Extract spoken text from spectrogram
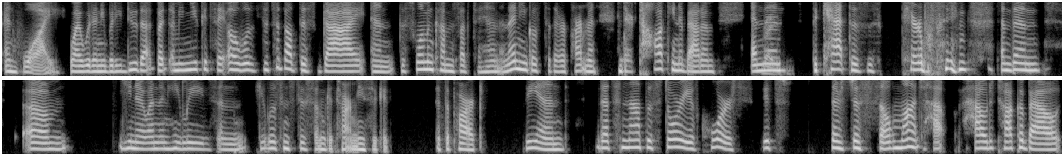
and why why would anybody do that? But i mean you could say oh well it's about this guy and this woman comes up to him and then he goes to their apartment and they're talking about him and right. then the cat does this terrible thing and then um you know and then he leaves and he listens to some guitar music at, at the park. The end that's not the story of course it's there's just so much how how to talk about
